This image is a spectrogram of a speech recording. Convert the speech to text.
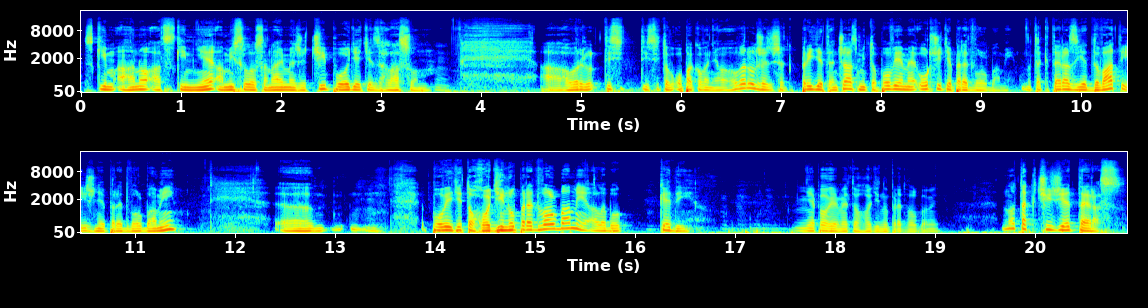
s kým áno a s kým nie a myslelo sa najmä, že či pôjdete s hlasom. Hmm a hovoril, ty si, ty si to opakovane hovoril, že však príde ten čas, my to povieme určite pred voľbami. No tak teraz je dva týždne pred voľbami. Uh, poviete to hodinu pred voľbami, alebo kedy? Nepovieme to hodinu pred voľbami. No tak čiže teraz?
